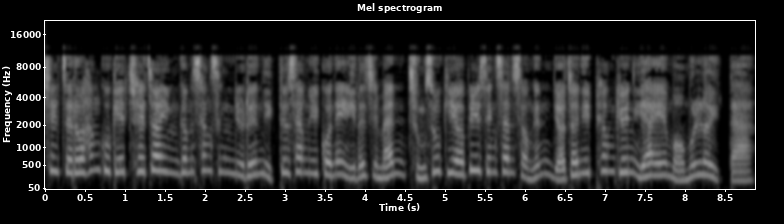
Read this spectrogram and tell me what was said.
실제로 한국의 최저임금 상승률은 익두 상위권에 이르지만 중소기업의 생산성은 여전히 평균 이하에 머물러 있다.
